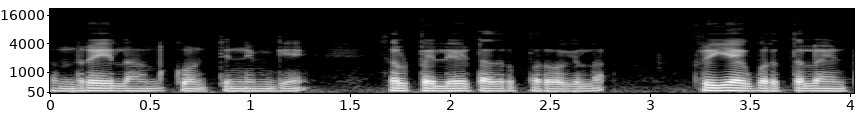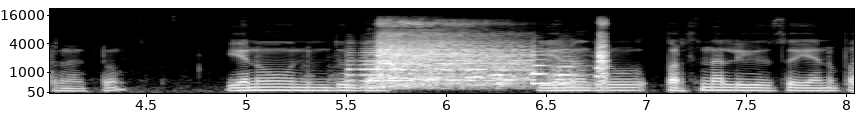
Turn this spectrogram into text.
ತೊಂದರೆ ಇಲ್ಲ ಅಂದ್ಕೊಳ್ತೀನಿ ನಿಮಗೆ. ಸ್ವಲ್ಪ ಲೇಟ್ ಆದರೂ ಪರವಾಗಿಲ್ಲ. ಫ್ರೀಯಾಗಿ ಬರುತ್ತಲ್ಲ ಇಂಟರ್ನೆಟ್ಟು ಏನೂ ನಿಮ್ಮದು ಏನಾದರೂ ಪರ್ಸ್ನಲ್ ಯೂಸ್ ಏನಪ್ಪ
